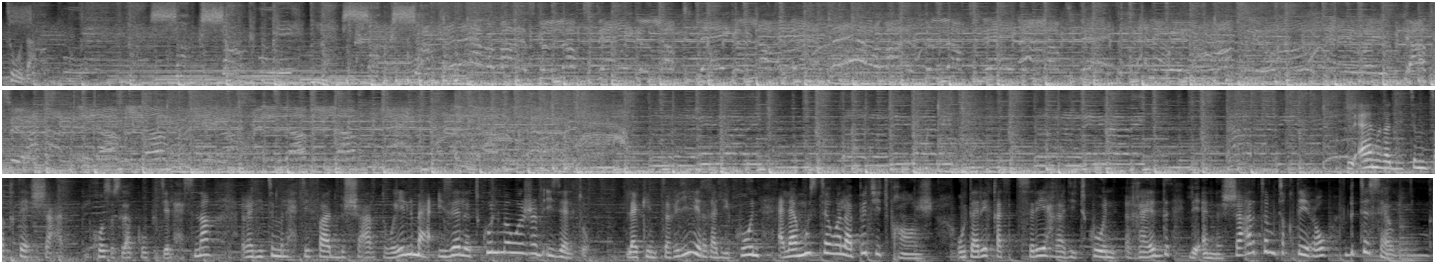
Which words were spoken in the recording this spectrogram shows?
غادي يتم تقطيع الشعر بخصوص لاكوب ديال حسنة. غادي يتم الاحتفاظ بالشعر طويل مع إزالة كل ما وجب إزالته. لكن التغيير غادي يكون على مستوى لا بيتيت فرانج وطريقة التسريح غادي تكون غد لأن الشعر تم تقطيعه بالتساوي.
